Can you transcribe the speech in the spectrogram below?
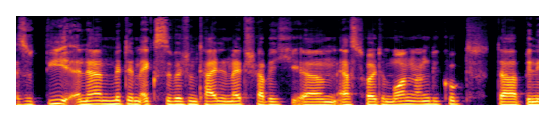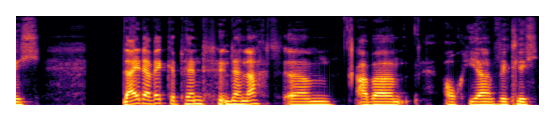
also die ne, mit dem X-Division Title Match habe ich ähm, erst heute Morgen angeguckt. Da bin ich leider weggepennt in der Nacht. Ähm, aber auch hier wirklich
